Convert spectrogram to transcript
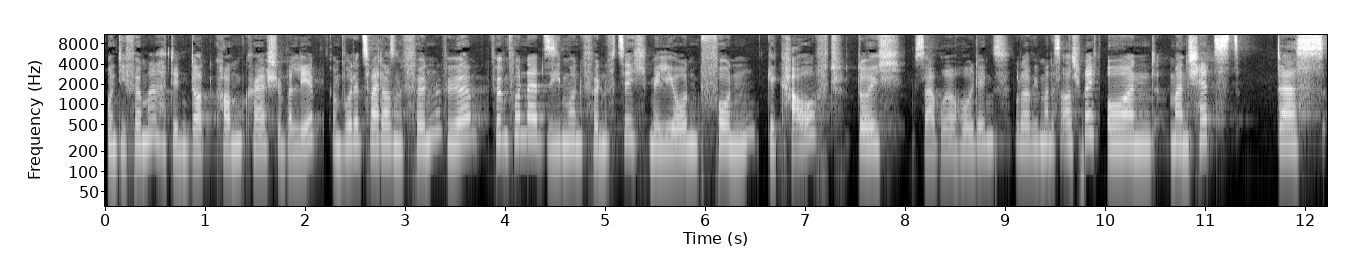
Und die Firma hat den Dotcom-Crash überlebt und wurde 2005 für 557 Millionen Pfund gekauft durch Sabre Holdings oder wie man das ausspricht. Und man schätzt, dass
